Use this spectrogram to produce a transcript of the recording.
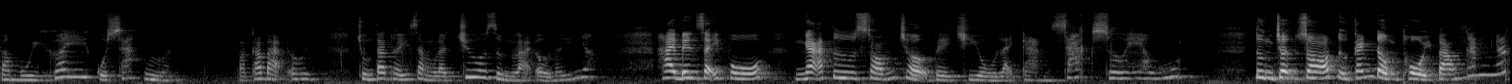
Và mùi gây của xác người. Và các bạn ơi, Chúng ta thấy rằng là chưa dừng lại ở đấy nhá. Hai bên dãy phố, Ngã tư xóm chợ về chiều lại càng xác sơ heo hút. Từng trận gió từ cánh đồng thổi vào ngăn ngắt.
